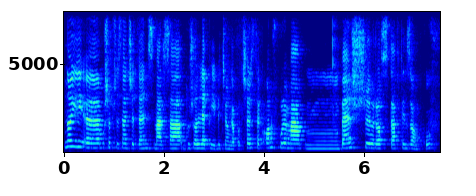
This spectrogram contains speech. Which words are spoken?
No i e, muszę przyznać, że ten z Marsa dużo lepiej wyciąga podszerstek. On w ogóle ma mm, węższy rozstaw tych ząbków.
